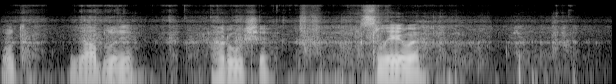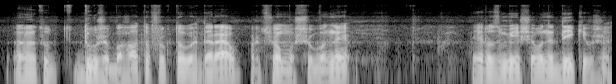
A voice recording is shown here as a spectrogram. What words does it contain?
от яблуні, груші, сливи. Е, Тут дуже багато фруктових дерев, причому що вони, я розумію, що вони дикі вже,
